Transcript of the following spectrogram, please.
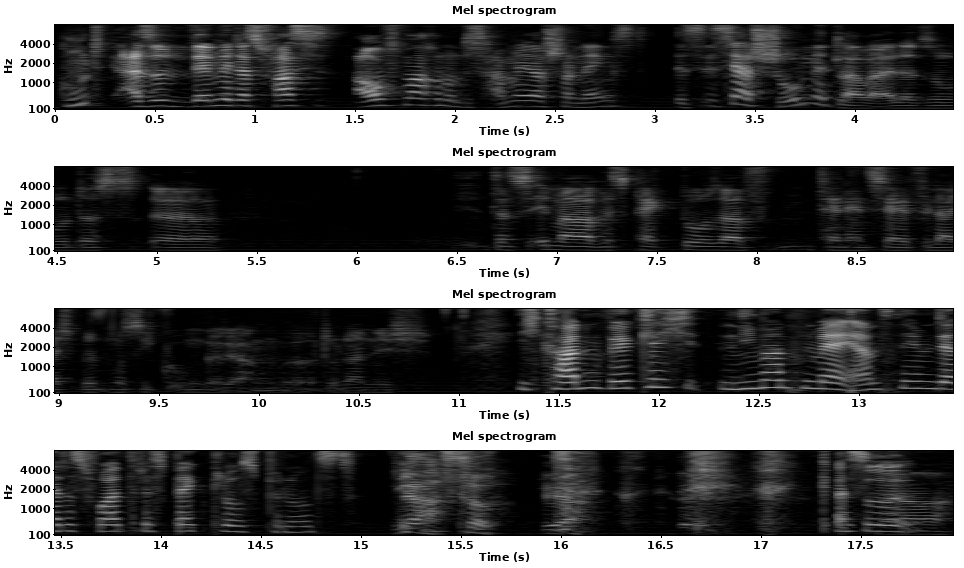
gut, also wenn wir das Fass aufmachen, und das haben wir ja schon längst, es ist ja schon mittlerweile so, dass, äh, dass immer respektloser tendenziell vielleicht mit Musik umgegangen wird, oder nicht? Ich kann wirklich niemanden mehr ernst nehmen, der das Wort respektlos benutzt. Ich, Ja, so, ja. Also, ja.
